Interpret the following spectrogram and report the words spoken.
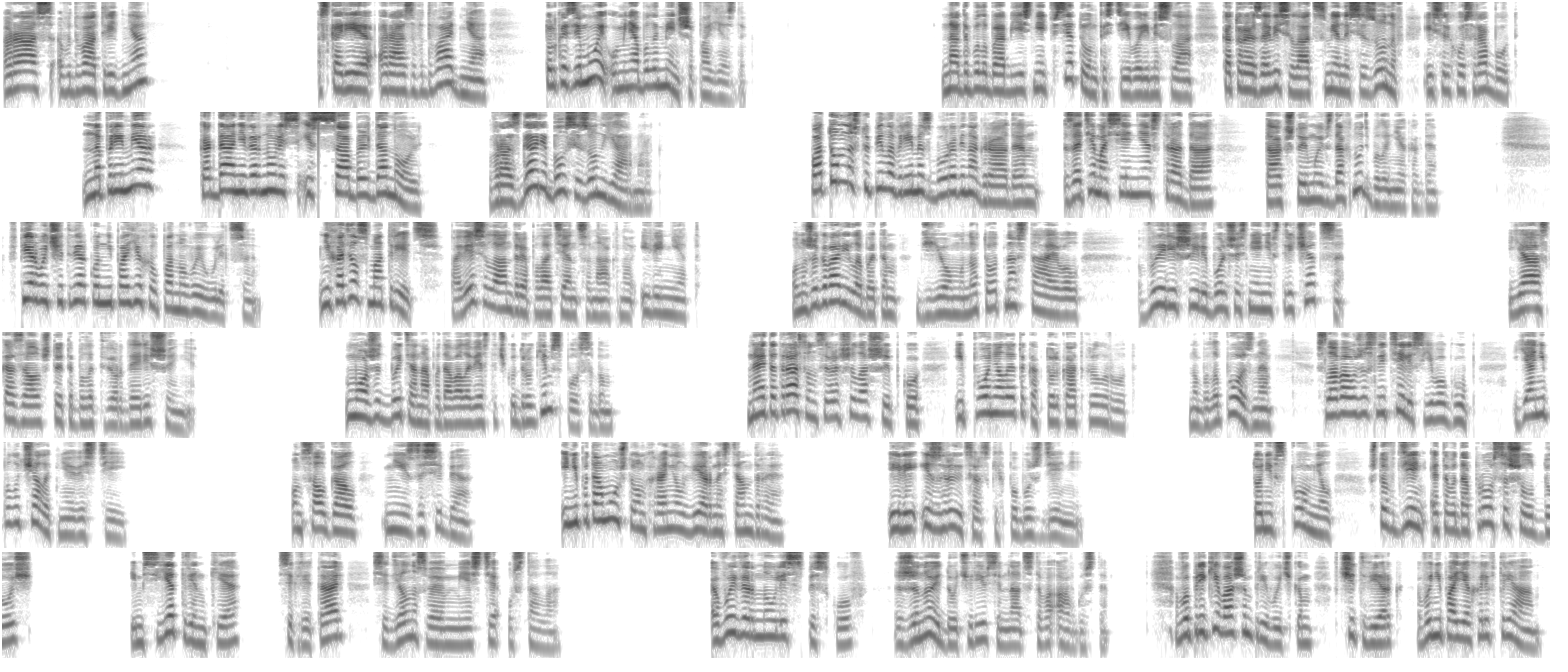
Раз в два-три дня? Скорее, раз в два дня. Только зимой у меня было меньше поездок. Надо было бы объяснить все тонкости его ремесла, которое зависело от смены сезонов и сельхозработ. Например, когда они вернулись из Сабль-Даноль, в разгаре был сезон ярмарок. Потом наступило время сбора винограда, затем осенняя страда, так что ему и вздохнуть было некогда. В первый четверг он не поехал по новой улице. Не хотел смотреть, повесила Андре полотенце на окно или нет. Он уже говорил об этом Дьему, но тот настаивал. «Вы решили больше с ней не встречаться?» Я сказал, что это было твердое решение. Может быть, она подавала весточку другим способом. На этот раз он совершил ошибку и понял это, как только открыл рот. Но было поздно. Слова уже слетели с его губ. Я не получал от нее вестей. Он солгал не из-за себя. И не потому, что он хранил верность Андре. Или из рыцарских побуждений. Тони вспомнил, что в день этого допроса шел дождь, и мсье Тринке, секретарь, сидел на своем месте у стола. Вы вернулись с Песков с женой и дочерью 17 августа. Вопреки вашим привычкам, в четверг вы не поехали в Триан.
